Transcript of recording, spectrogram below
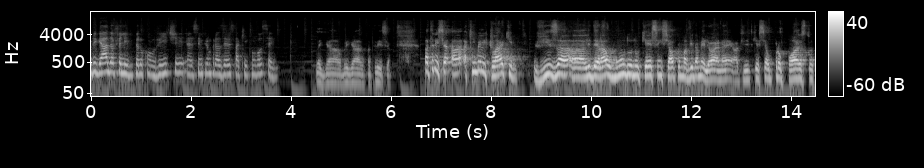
Obrigada, Felipe, pelo convite. É sempre um prazer estar aqui com você. Legal, obrigado, Patrícia. Patrícia, a Kimberly Clark visa liderar o mundo no que é essencial para uma vida melhor, né? Eu acredito que esse é o propósito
